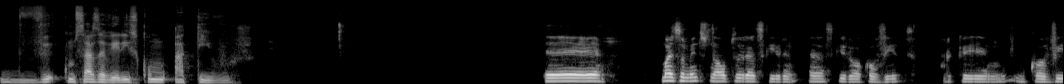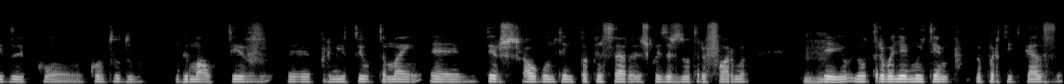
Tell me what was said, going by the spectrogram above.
de começares a ver isso como ativos? É, mais ou menos na altura a seguir, a seguir ao Covid, porque o Covid, com, com tudo de mal que teve, eh, permitiu também eh, teres algum tempo para pensar as coisas de outra forma. Uhum. Eu, eu, trabalhei muito tempo a partir de casa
